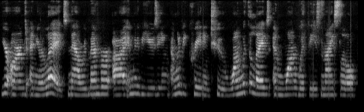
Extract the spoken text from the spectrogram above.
your arms and your legs. Now, remember, I am going to be using, I'm going to be creating two, one with the legs and one with these nice little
